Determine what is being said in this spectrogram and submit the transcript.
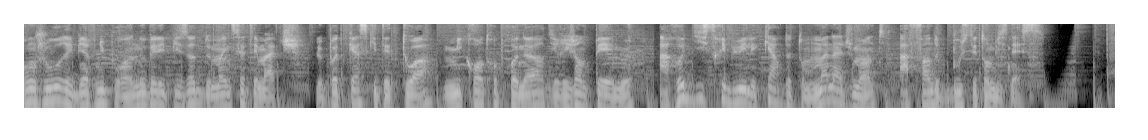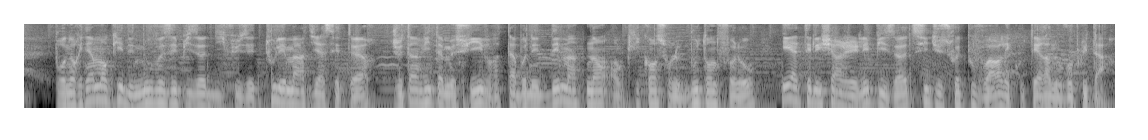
Bonjour et bienvenue pour un nouvel épisode de Mindset et Match, le podcast qui t'aide toi, micro-entrepreneur, dirigeant de PME, à redistribuer les cartes de ton management afin de booster ton business. Pour ne rien manquer des nouveaux épisodes diffusés tous les mardis à 7h, je t'invite à me suivre, t'abonner dès maintenant en cliquant sur le bouton de follow et à télécharger l'épisode si tu souhaites pouvoir l'écouter à nouveau plus tard.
